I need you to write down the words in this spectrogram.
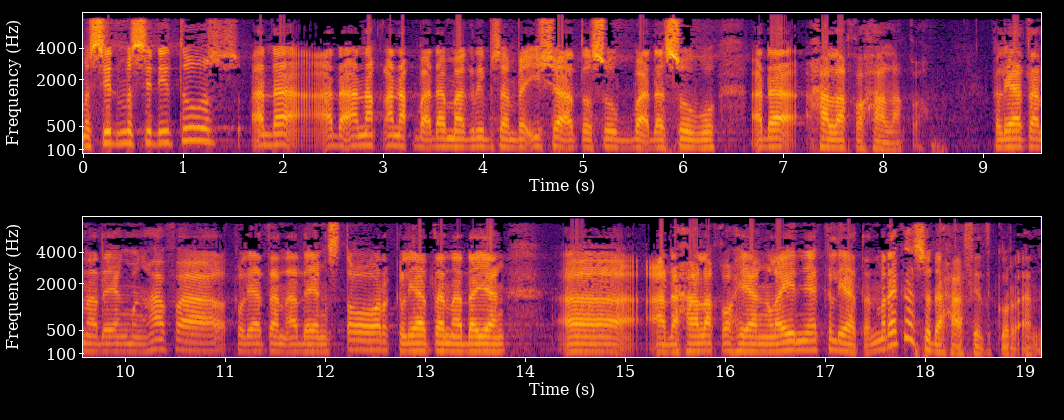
masjid-masjid itu ada ada anak-anak pada maghrib sampai isya atau subuh, pada subuh ada halakoh-halakoh. Kelihatan ada yang menghafal, kelihatan ada yang store, kelihatan ada yang uh, ada halakoh yang lainnya kelihatan. Mereka sudah hafid Quran.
